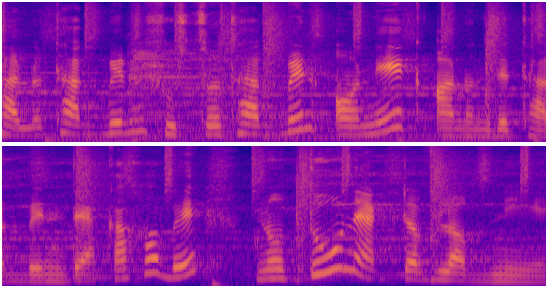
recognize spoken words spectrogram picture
ভালো থাকবেন সুস্থ থাকবেন অনেক আনন্দে থাকবেন। দেখা হবে নতুন একটা ব্লগ নিয়ে।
